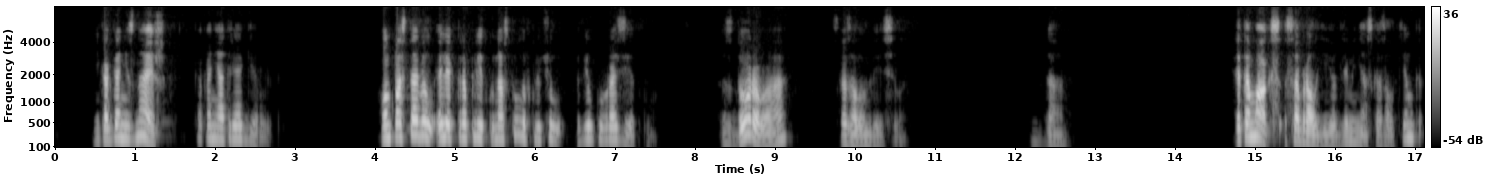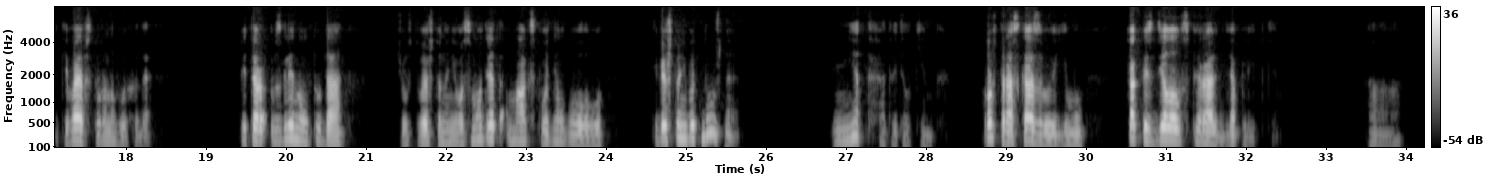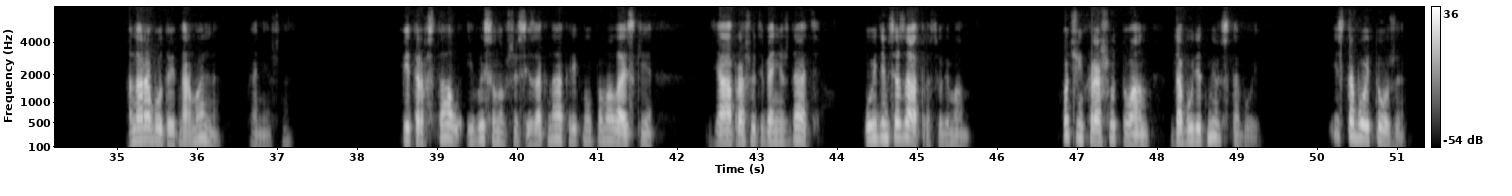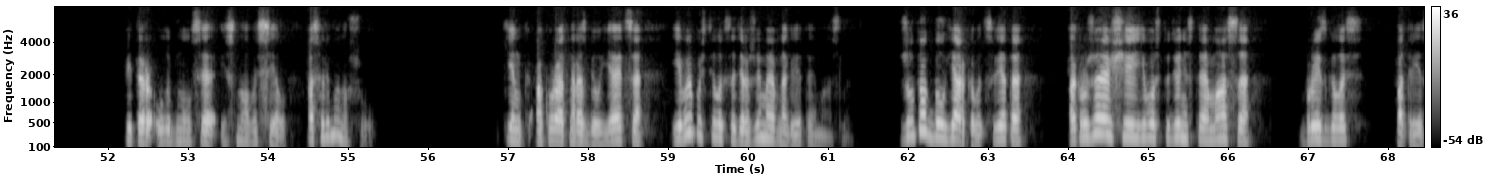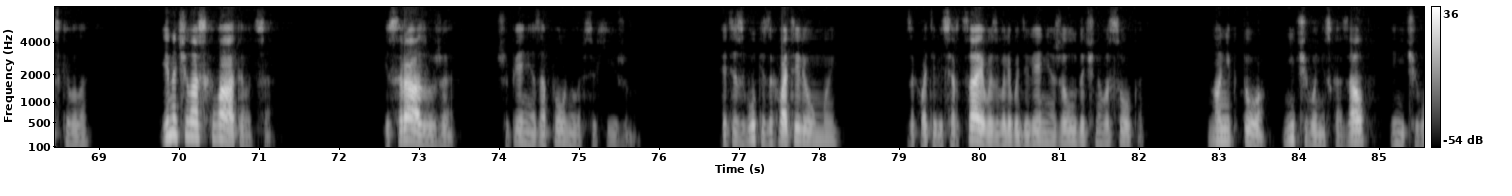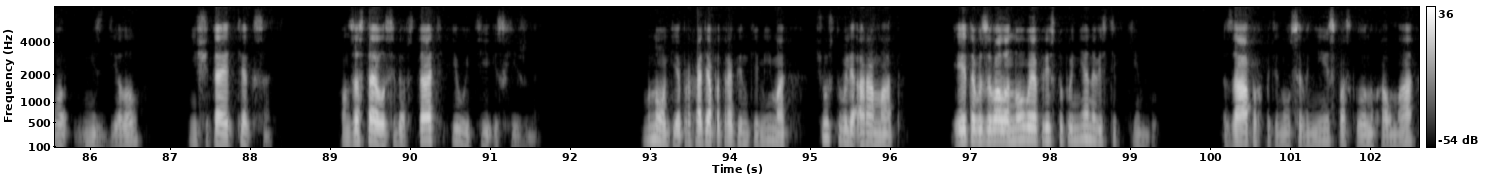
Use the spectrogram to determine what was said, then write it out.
Никогда не знаешь, как они отреагируют. Он поставил электроплитку на стул и включил вилку в розетку. Здорово, а? сказал он весело. Да. Это Макс собрал ее для меня, сказал Кинг, кивая в сторону выхода. Питер взглянул туда. Чувствуя, что на него смотрят, Макс поднял голову. Тебе что-нибудь нужно? Нет, ответил Кинг. Просто рассказываю ему, как ты сделал спираль для плитки. А. -а. Она работает нормально? Конечно. Питер встал и, высунувшись из окна, крикнул по-малайски: "Я прошу тебя не ждать. Увидимся завтра, Сулейман". "Очень хорошо, Туан, да будет мир с тобой". "И с тобой тоже". Питер улыбнулся и снова сел, а Сулейман ушел. Кинг аккуратно разбил яйца и выпустил их содержимое в нагретое масло. Желток был яркого цвета, окружающая его студенистая масса брызгалась потрескивала и начала схватываться. И сразу же шипение заполнило всю хижину. Эти звуки захватили умы, захватили сердца и вызвали выделение желудочного сока. Но никто ничего не сказал и ничего не сделал, не считая Текса. Он заставил себя встать и уйти из хижины. Многие, проходя по тропинке мимо, чувствовали аромат и это вызывало новые приступы ненависти к Кингу. Запах потянулся вниз по склону холма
